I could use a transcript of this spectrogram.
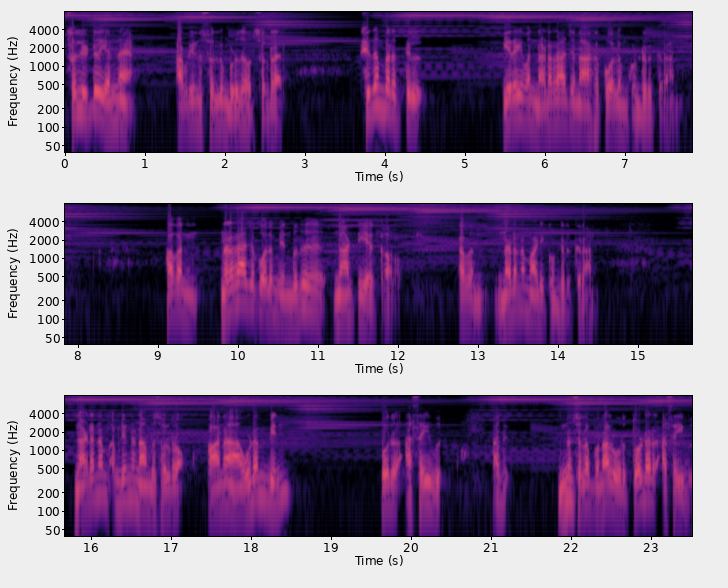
சொல்லிவிட்டு என்ன அப்படின்னு சொல்லும் பொழுது அவர் சொல்கிறார் சிதம்பரத்தில் இறைவன் நடராஜனாக கோலம் கொண்டிருக்கிறான். அவன் நடராஜ கோலம் என்பது நாட்டிய காலம். அவன் நடனம் ஆடிக்கொண்டிருக்கிறான் நடனம் அப்படின்னு நாம் சொல்கிறோம் ஆனால் உடம்பின் ஒரு அசைவு அது. இன்னும் சொல்லப்போனால் ஒரு தொடர் அசைவு.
